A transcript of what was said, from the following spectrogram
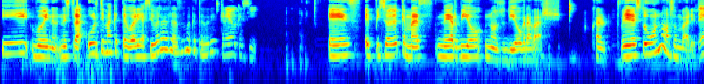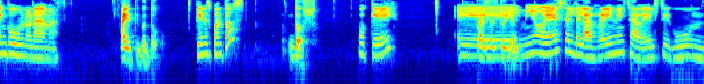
y bueno, nuestra última categoría, ¿sí, verdad? La última categoría. Creo que sí. Es episodio que más nervio nos dio grabar. ¿Tienes tú uno o son varios? Tengo uno nada más. Ah, yo tengo dos. ¿Tienes cuántos? Dos. Ok. ¿Cuál es el tuyo? El mío es el de la reina Isabel II.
